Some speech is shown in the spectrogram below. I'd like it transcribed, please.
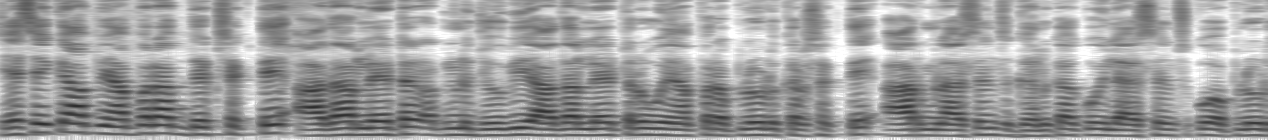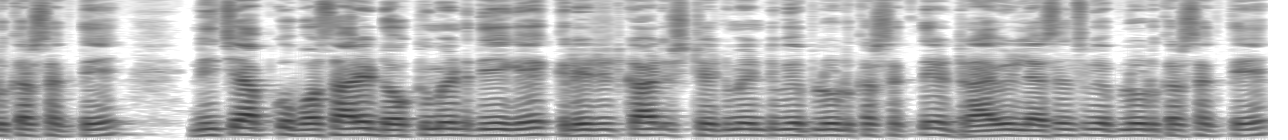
जैसे कि आप यहाँ पर, आप देख सकते हैं, आधार लेटर, अपने जो भी आधार लेटर वो यहाँ पर अपलोड कर सकते हैं। आर्म लाइसेंस, गन का कोई लाइसेंस को अपलोड कर सकते हैं। नीचे आपको बहुत सारे डॉक्यूमेंट दिए गए, क्रेडिट कार्ड स्टेटमेंट भी अपलोड कर सकते हैं, ड्राइविंग लाइसेंस भी अपलोड कर सकते हैं।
